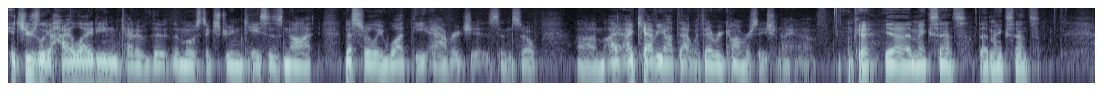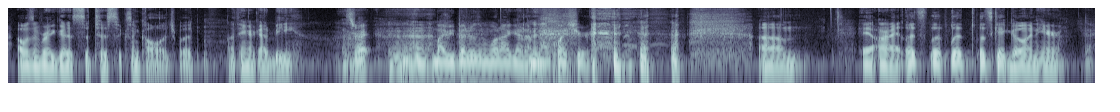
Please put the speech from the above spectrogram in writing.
it's usually highlighting kind of the, the most extreme cases, not necessarily what the average is. And so um, I, I caveat that with every conversation I have. Okay, yeah, that makes sense. That makes sense. I wasn't very good at statistics in college, but I think I got a B. That's right. Might be better than what I got. I'm not quite sure. um, yeah, all right, let's let, let let's get going here. Okay.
